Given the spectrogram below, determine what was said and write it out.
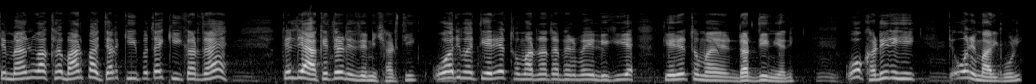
ਤੇ ਮੈਂ ਉਹਨੂੰ ਆਖਿਆ, ਬਾਹਰ ਭੱਜ, ਚੱਲ ਕੀ ਪਤਾ ਕੀ ਕਰਦਾ ਹੈ? ਤੇ ਲਿਆ ਕੇ ਤੇੜੇ ਦੇ ਨਹੀਂ ਛੱਡਤੀ ਉਹ ਆਦੀ ਮੈਂ ਤੇਰੇ ਹੱਥੋਂ ਮਰਨਾ ਤਾਂ ਫਿਰ ਮੈਂ ਲਿਖੀ ਹੈ ਤੇਰੇ ਹੱਥੋਂ ਮੈਂ ਡਰਦੀ ਨਹੀਂ ਆਨੀ ਉਹ ਖੜੀ ਰਹੀ ਤੇ ਉਹਨੇ ਮਾਰੀ ਗੋਲੀ।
